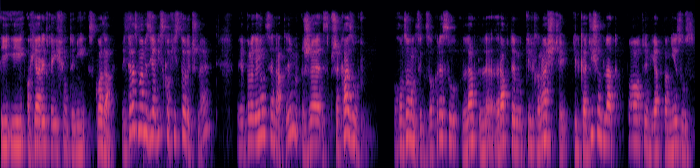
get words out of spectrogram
i, i ofiary w tej świątyni składane. I teraz mamy zjawisko historyczne, polegające na tym, że z przekazów pochodzących z okresu lat, raptem kilkanaście, kilkadziesiąt lat po tym, jak Pan Jezus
